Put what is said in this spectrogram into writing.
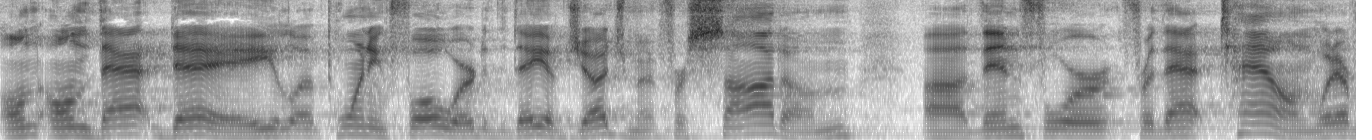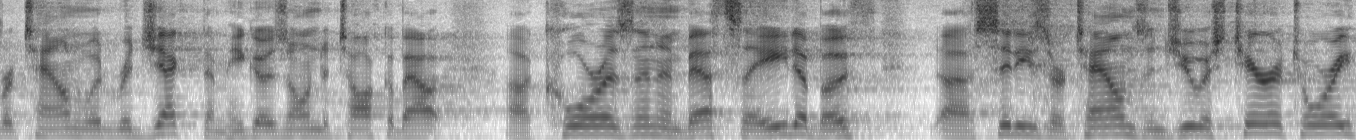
on, on that day, pointing forward to the day of judgment for Sodom uh, than for, for that town, whatever town would reject them. He goes on to talk about uh, Chorazin and Bethsaida, both uh, cities or towns in Jewish territory.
